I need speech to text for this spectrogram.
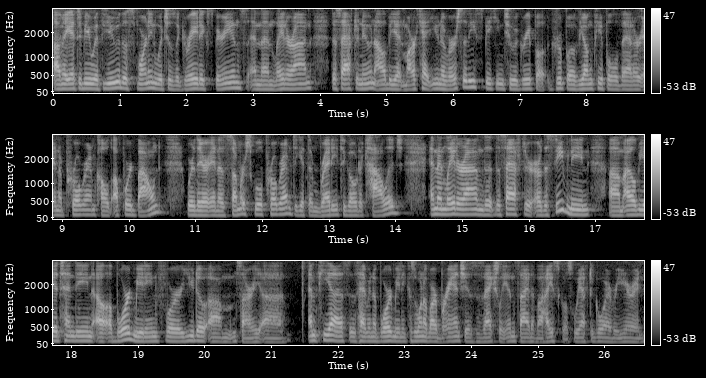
Um, I get to be with you this morning, which is a great experience, and then later on this afternoon, I'll be at Marquette University speaking to a group of, group of young people that are in a program called Upward Bound, where they're in a summer school program to get them ready to go to college. And then later on the, this after or this evening, um, I'll be attending a, a, board meeting for UDO. Um, I'm sorry. Uh, MPS is having a board meeting because one of our branches is actually inside of a high school, so we have to go every year and,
